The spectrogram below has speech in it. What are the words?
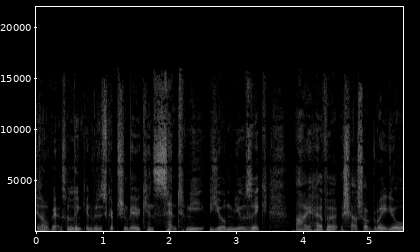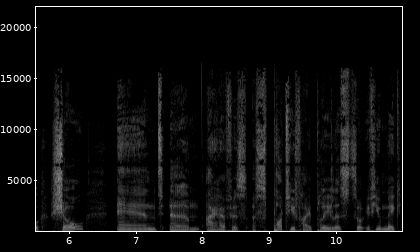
you know, there's a link in the description where you can send me your music. I have a Shell Shocked Radio show and um, I have a, a, Spotify playlist. So if you make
